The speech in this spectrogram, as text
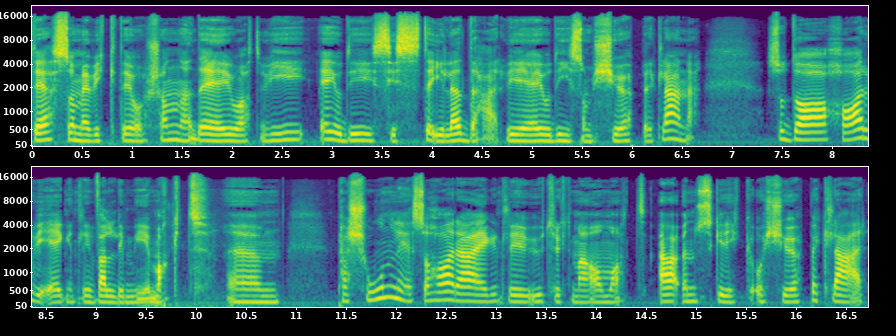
det som er viktig å skjønne, det er jo at vi er jo de siste i leddet her. Vi er jo de som kjøper klærne. Så da har vi egentlig veldig mye makt. Eh, personlig så har jeg egentlig uttrykt meg om at jeg ønsker ikke å kjøpe klær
